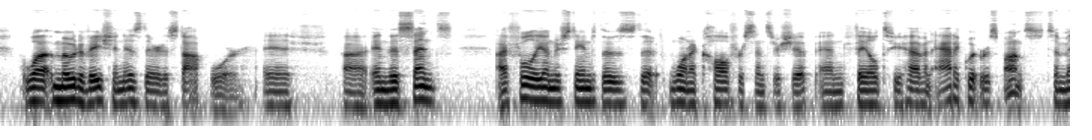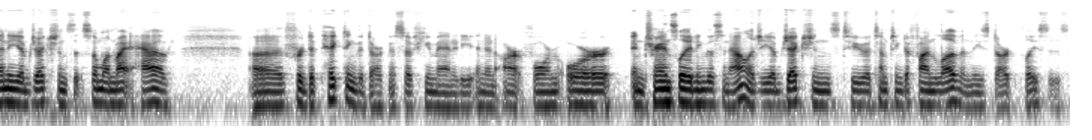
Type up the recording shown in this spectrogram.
what motivation is there to stop war? If, uh, in this sense, I fully understand those that want to call for censorship and fail to have an adequate response to many objections that someone might have uh, for depicting the darkness of humanity in an art form, or in translating this analogy, objections to attempting to find love in these dark places.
